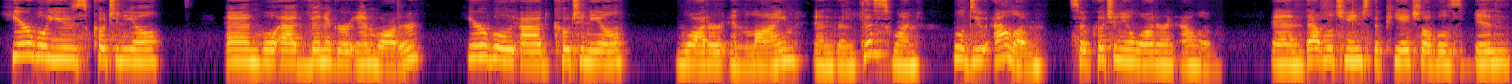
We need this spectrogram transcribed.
Here we'll use cochineal and we'll add vinegar and water. Here we'll add cochineal, water, and lime. And then this one, we'll do alum, so cochineal water and alum. And that will change the pH levels in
